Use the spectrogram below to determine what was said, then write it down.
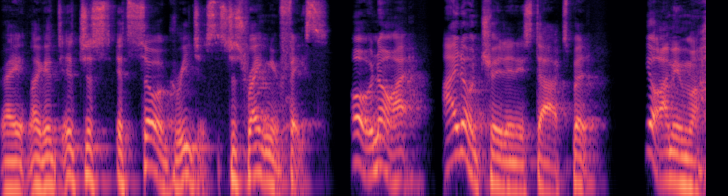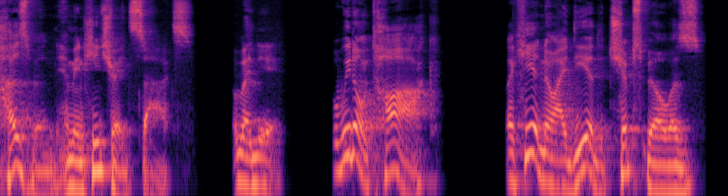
right? Like it, it just, it's so egregious. It's just right in your face. Oh, no, I, I don't trade any stocks, but yo, I mean, my husband, I mean, he trades stocks, but, but we don't talk like he had no idea the chips bill was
